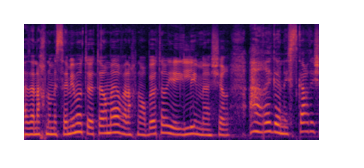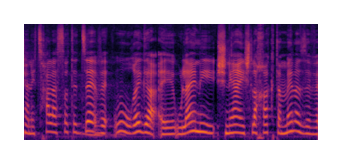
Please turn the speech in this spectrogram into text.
אז אנחנו מסיימים אותו יותר מהר ואנחנו הרבה יותר יעילים מאשר, אה, ah, רגע, נזכרתי שאני צריכה לעשות את זה, mm. והוא, רגע, אה, אולי אני שנייה אשלח רק את המייל הזה, ו...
